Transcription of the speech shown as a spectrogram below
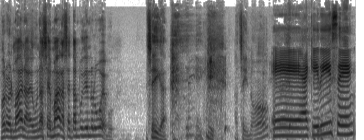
pero hermana, en una semana se están pudiendo los huevos. Siga. Así no. Eh, aquí dice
